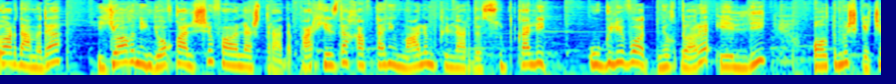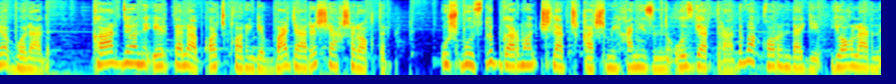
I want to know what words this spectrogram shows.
yordamida yog'ning yo'qolishi faollashtiradi. Parhezda haftaning ma'lum kunlarida sutkalik uglevod miqdori ellik oltmishgacha bo'ladi. Kardioni ertalab och qoringa bajarish yaxshiroqdir. Ushbu uslub garmon ishlab chiqarish mexanizmini o'zgartiradi va qorindagi yog'larni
